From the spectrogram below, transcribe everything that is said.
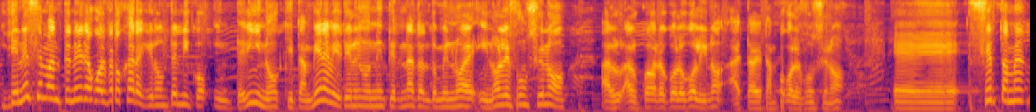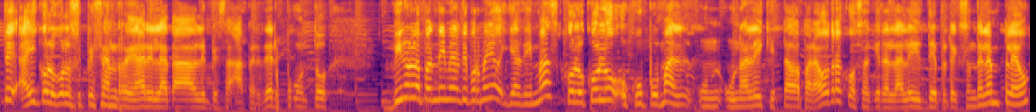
Y en ese mantener a Gualberto Jara, que era un técnico interino, que también había tenido un interinato en 2009 y no le funcionó al, cuadro Colo Colo y no, esta vez tampoco le funcionó, ciertamente ahí Colo Colo se empieza a enredar en la tabla, empieza a perder puntos. Vino la pandemia de por medio y además Colo Colo ocupó mal una ley que estaba para otra cosa, que era la ley de protección del empleo,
